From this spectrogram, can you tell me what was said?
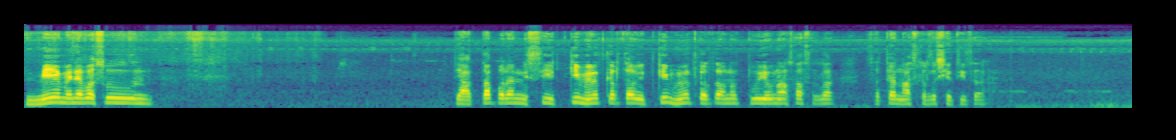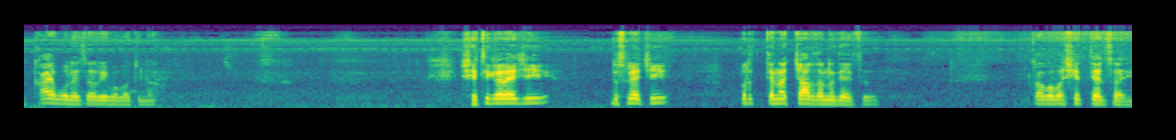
मे महिन्यापासून ते आत्तापर्यंत निस्ती इतकी मेहनत करता इतकी मेहनत करता ना तू येऊन असा सगळा सत्यानाश करतो शेतीचा. काय बोलायचं रे बाबा तुला? शेती करायची दुसऱ्याची परत त्यांना चार दाणं द्यायचं. का बाबा शेत त्याचं आहे.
